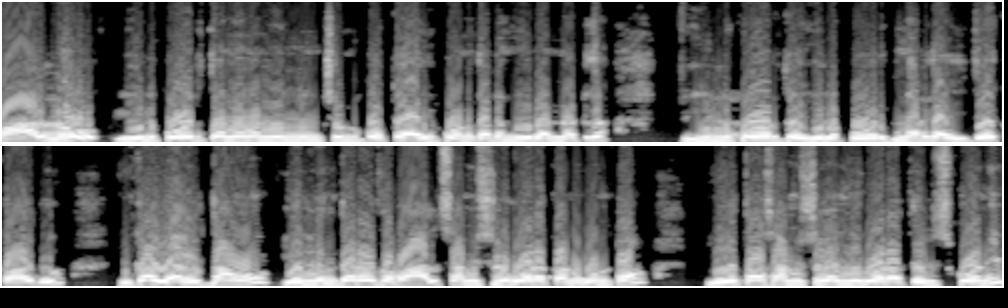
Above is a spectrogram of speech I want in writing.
వాళ్ళు వీళ్ళు కోరితేనే నుంచి ఉండిపోతే అయిపోను కదా మీరు అన్నట్టుగా వీళ్ళు కోరితే వీళ్ళు కోరుకున్నారు కదా ఇదే కాదు. ఇంకా వెళ్తాము వెళ్ళిన తర్వాత వాళ్ళ సమస్యలు కూడా కనుక్కుంటాం మిగతా సమస్యలన్నీ కూడా తెలుసుకొని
